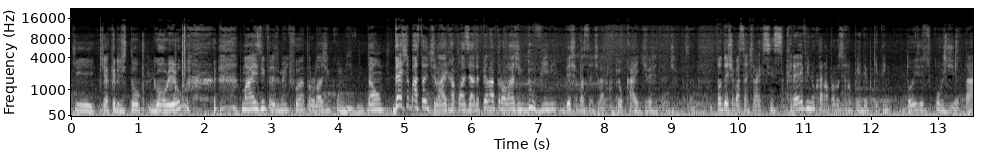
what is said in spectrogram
que, que acreditou igual eu. Mas, infelizmente, foi uma trollagem comigo. Então, deixa bastante like, rapaziada. Pela trollagem do Vini, deixa bastante like. Porque eu caí de verdade, rapaziada. Então, deixa bastante like. Se inscreve no canal pra você não perder. Porque tem dois vídeos por dia, tá?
